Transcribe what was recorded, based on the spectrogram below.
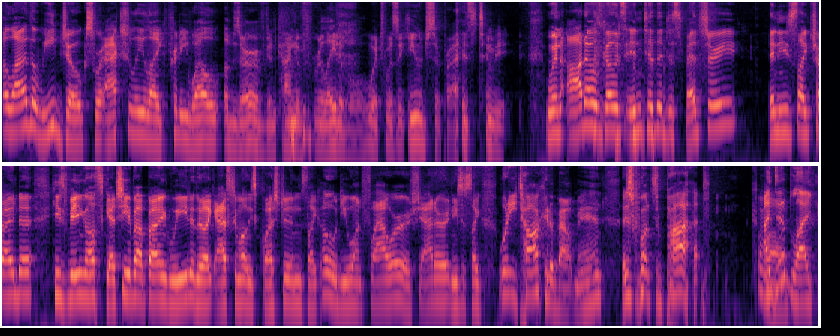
a lot of the weed jokes were actually like pretty well observed and kind of relatable, which was a huge surprise to me. When Otto goes into the dispensary and he's like trying to he's being all sketchy about buying weed and they're like asking him all these questions like, "Oh, do you want flour or shatter?" and he's just like, "What are you talking about, man? I just want some pot." Come I did like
